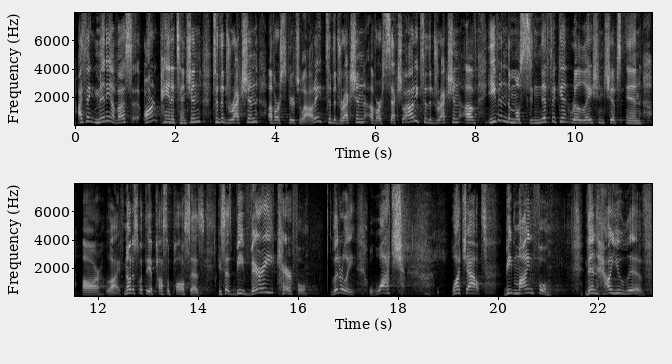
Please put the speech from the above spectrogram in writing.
I think many of us aren't paying attention to the direction of our spirituality, to the direction of our sexuality, to the direction of even the most significant relationships in our life. Notice what the Apostle Paul says. He says, Be very careful. Literally, watch, watch out, be mindful. Then how you live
